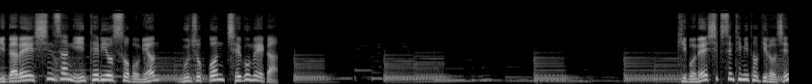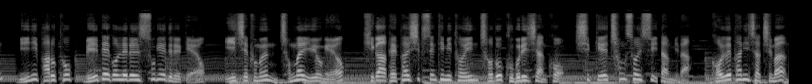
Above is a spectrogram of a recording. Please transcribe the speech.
이달의 신상 인테리어 써보면 무조건 재구매가. 기본에 10cm 길어진 미니 바로톱 밀배걸레를 소개해드릴게요. 이 제품은 정말 유용해요. 키가 180cm인 저도 구부리지 않고 쉽게 청소할 수 있답니다. 걸레판이 작지만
